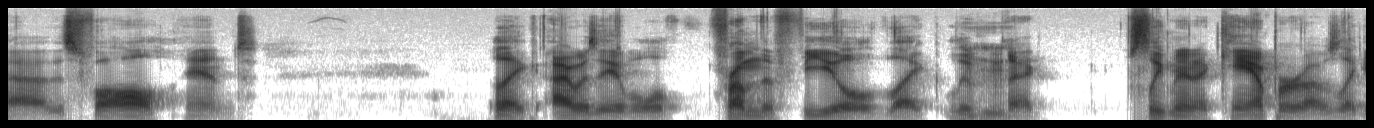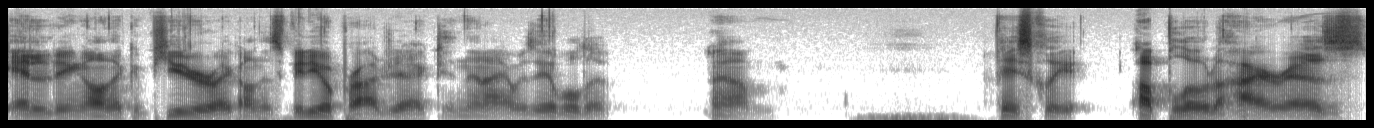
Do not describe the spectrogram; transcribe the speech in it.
uh, this fall, and like I was able from the field, like live, Mhm. like sleeping in a camper. I was like editing on the computer, like on this video project, and then I was able to um, basically upload a high res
